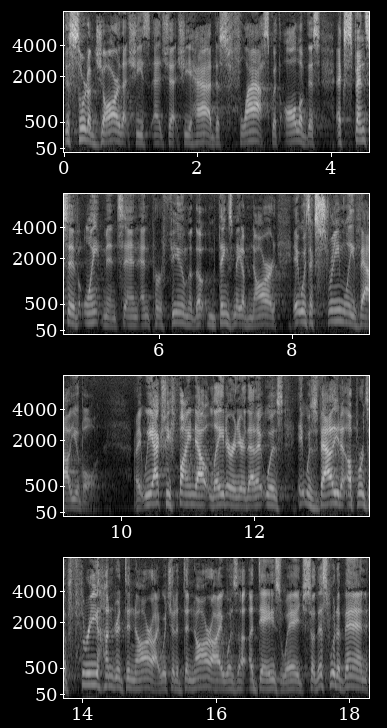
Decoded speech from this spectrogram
This sort of jar that, she's, that she had, this flask with all of this expensive ointment and, and perfume, the, things made of nard, it was extremely valuable. Right? We actually find out later in here that it was, it was valued at upwards of 300 denarii, which at a denarii was a, a day's wage. So this would have been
